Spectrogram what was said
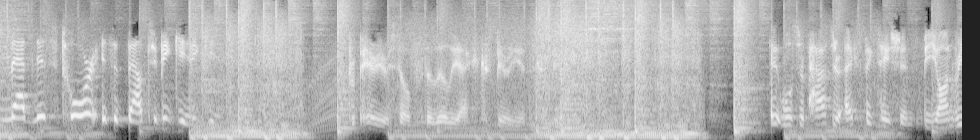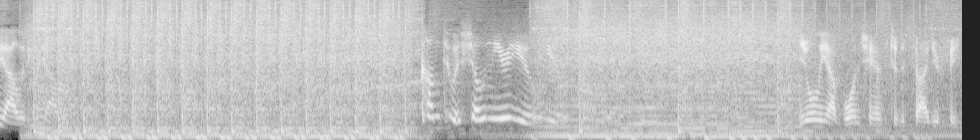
The Madness Tour is about to begin. Prepare yourself for the Liliac experience. It will surpass your expectations beyond reality. Come to a show near you. You only have one chance to decide your fate.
